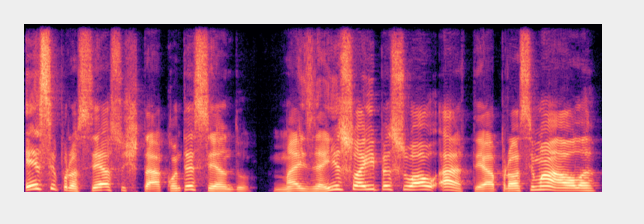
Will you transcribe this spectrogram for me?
esse processo está acontecendo. Mas é isso aí, pessoal! Até a próxima aula!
